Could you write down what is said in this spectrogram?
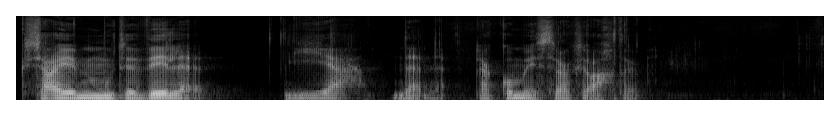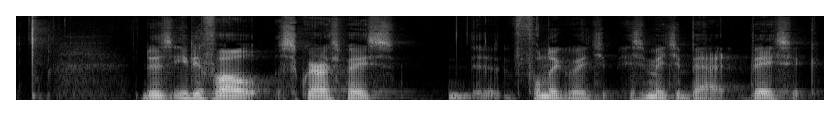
zou je moeten willen? Ja, nou, nou, daar kom je straks achter. Dus in ieder geval, Squarespace eh, vond ik een beetje, is een beetje basic.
